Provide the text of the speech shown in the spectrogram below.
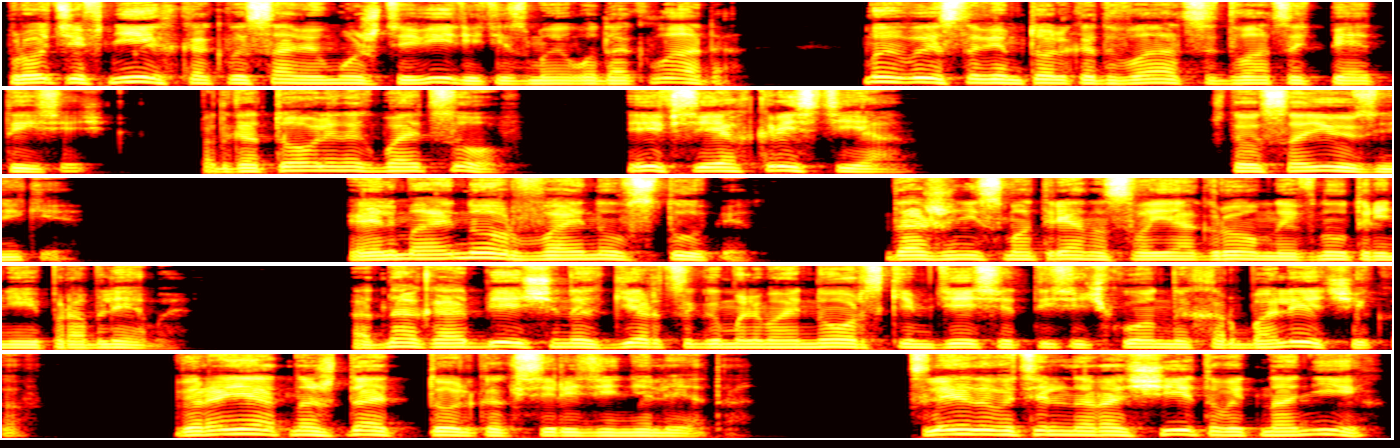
Против них, как вы сами можете видеть из моего доклада, мы выставим только 20-25 тысяч подготовленных бойцов и всех крестьян. Что союзники? Эль-Майнор в войну вступит, даже несмотря на свои огромные внутренние проблемы. Однако обещанных герцогом Эльмайнорским 10 тысяч конных арбалетчиков вероятно ждать только к середине лета. Следовательно, рассчитывать на них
